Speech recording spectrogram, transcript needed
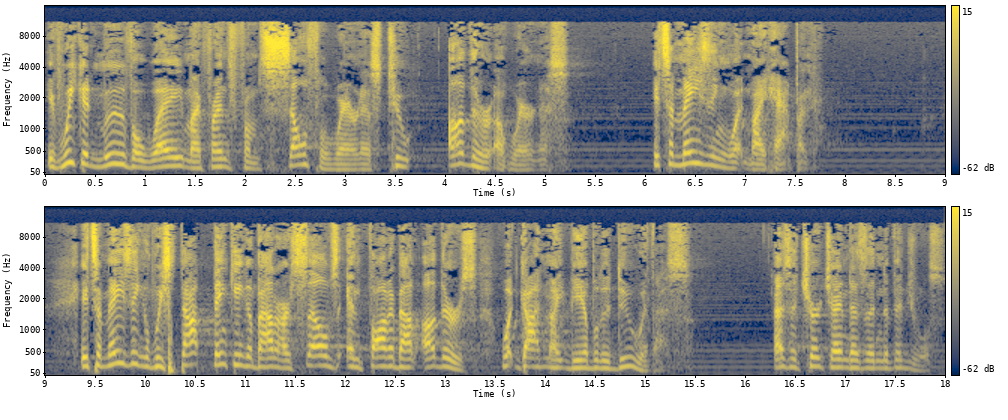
If we could move away, my friends, from self awareness to other awareness, it's amazing what might happen. It's amazing if we stop thinking about ourselves and thought about others, what God might be able to do with us as a church and as individuals.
